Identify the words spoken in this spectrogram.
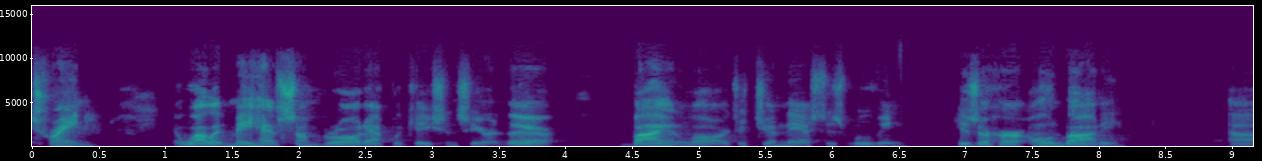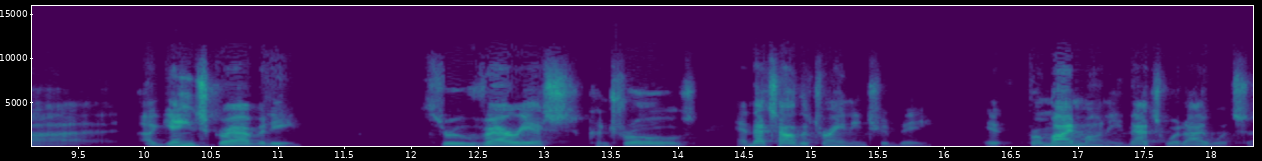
training. And while it may have some broad applications here and there, by and large, a gymnast is moving his or her own body uh, against gravity through various controls, and that's how the training should be. It, for my money, that's what I would say.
